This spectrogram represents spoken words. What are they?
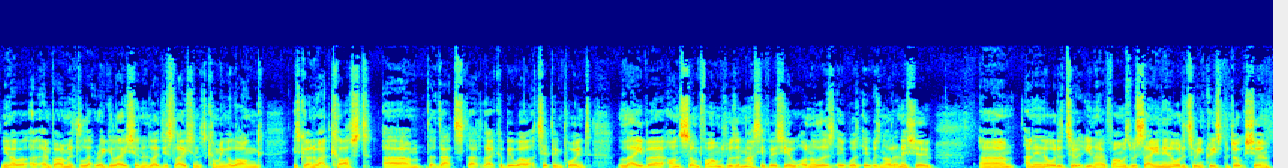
You know uh, environmental regulation and legislation that's coming along is going to add cost. Um, that that's that that could be well a tipping point. Labour on some farms was a massive issue. On others, it was it was not an issue. Um, and in order to, you know, farmers were saying in order to increase production,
